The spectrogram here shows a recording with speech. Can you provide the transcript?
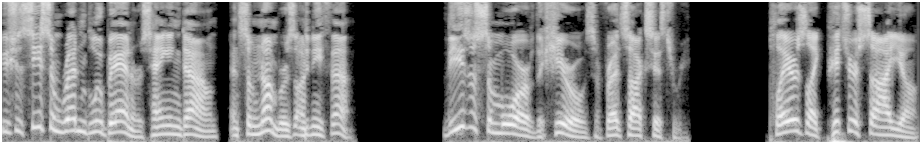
You should see some red and blue banners hanging down and some numbers underneath them. These are some more of the heroes of Red Sox history. Players like pitcher Cy Young.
